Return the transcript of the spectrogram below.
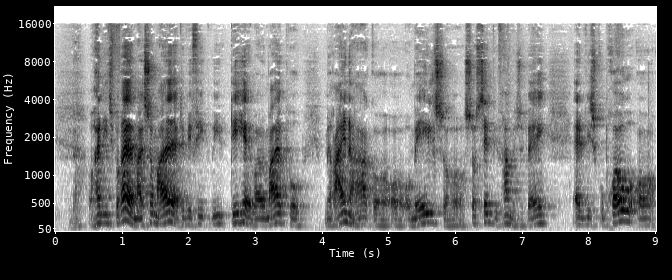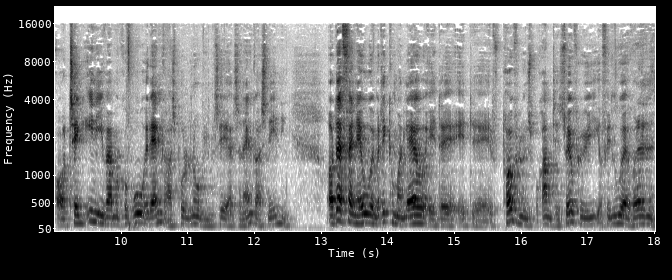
Og han inspirerede mig så meget, at vi fik, vi, det her var jo meget på med regneark og, og, og mails, og, og så sendte vi frem og tilbage, at vi skulle prøve at, at tænke ind i, hvad man kunne bruge et andengradspolynomium til, altså en andengradsligning. Og der fandt jeg ud af, at det kunne man lave et, øh, et, et prøveflyvningsprogram til et svævefly i, og finde ud af, hvordan...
